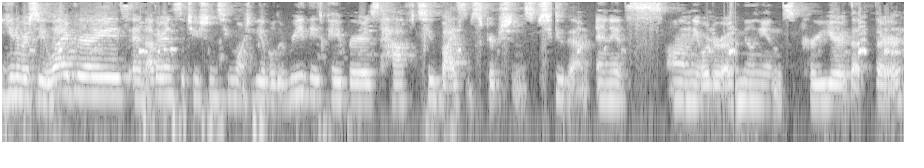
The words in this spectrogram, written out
university libraries and other institutions who want to be able to read these papers have to buy subscriptions to them, and it's on the order of millions per year that they're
